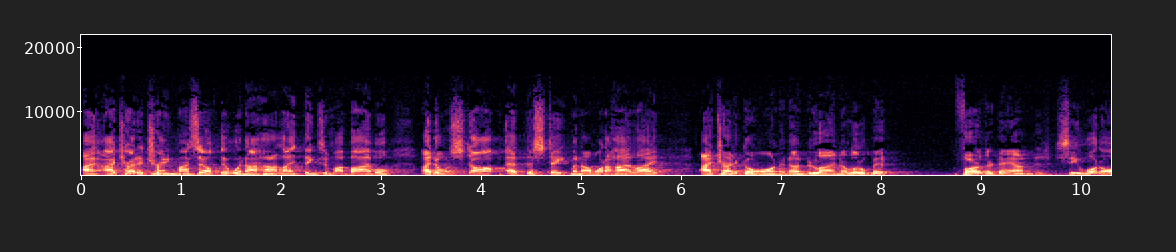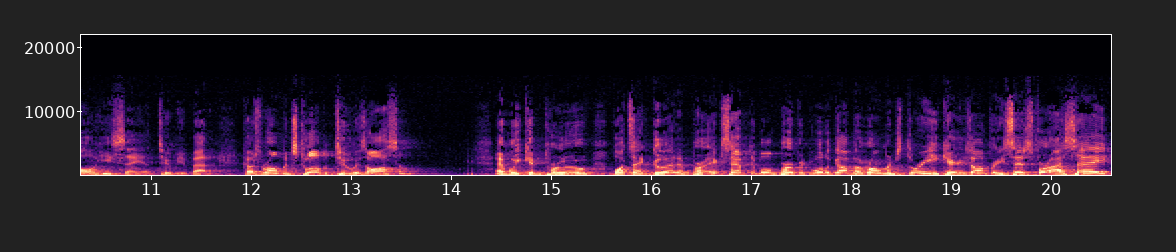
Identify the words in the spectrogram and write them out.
I, I, try to train myself that when I highlight things in my Bible, I don't stop at the statement I want to highlight. I try to go on and underline a little bit farther down to see what all he's saying to me about it. Because Romans 12 and 2 is awesome. And we can prove what's that good and per- acceptable and perfect will of God. But Romans 3, he carries on for he says, For I say,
